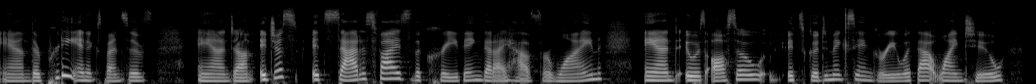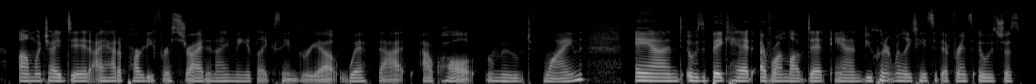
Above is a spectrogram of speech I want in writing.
and they're pretty inexpensive, and um, it just it satisfies the craving that I have for wine. And it was also it's good to make sangria with that wine too um, which I did. I had a party for Stride and I made like sangria with that alcohol removed wine. And it was a big hit. Everyone loved it. And you couldn't really taste the difference. It was just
